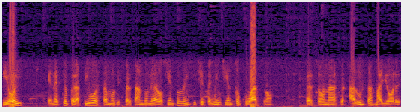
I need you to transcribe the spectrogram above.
Y hoy en este operativo estamos dispersándole a 227.104 personas adultas mayores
